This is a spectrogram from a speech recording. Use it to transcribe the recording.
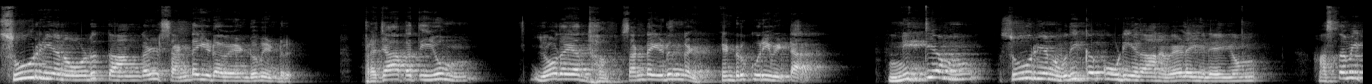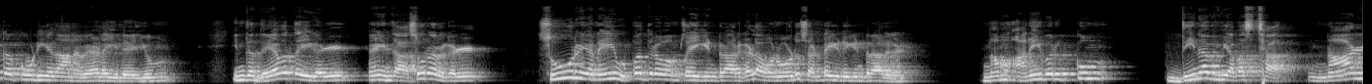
சூரியனோடு தாங்கள் சண்டையிட வேண்டும் என்று. பிரஜாபதியும் யோதயத்வம் சண்டையிடுங்கள் என்று கூறிவிட்டார். நித்தியம் சூரியன் உதிக்கக்கூடியதான வேளையிலேயும் அஸ்தமிக்கக்கூடியதான வேளையிலேயும் இந்த தேவதைகள் இந்த அசுரர்கள் சூரியனை உபதிரவம் செய்கின்றார்கள் அவனோடு சண்டையிடுகின்றார்கள். நம் அனைவருக்கும் தின வியவஸ்தா நாள்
